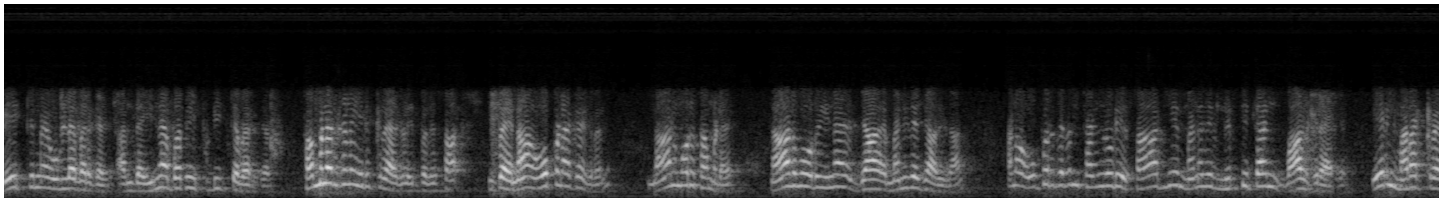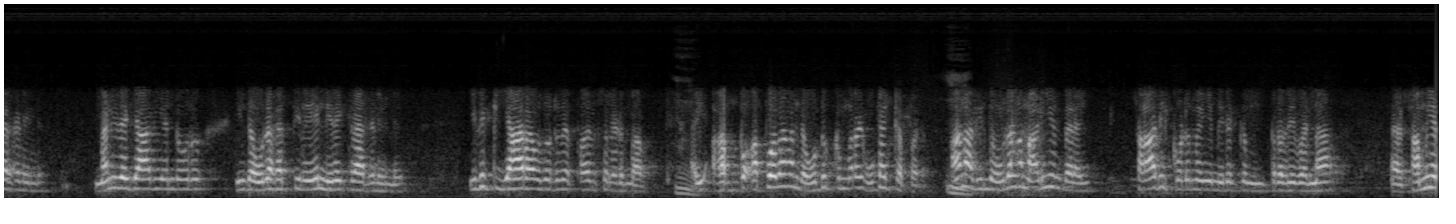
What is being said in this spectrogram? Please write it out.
வேற்றுமை உள்ளவர்கள் அந்த இனவரை பிடித்தவர்கள் தமிழர்களே இருக்கிறார்கள். இப்ப சா- இப்ப நான் ஓப்பனாக கேட்கிறேன் நானும் ஒரு தமிழர். நானும் ஒரு இன ஜா மனித ஜாதி தான் ஆனா ஒவ்வொருத்தரும் தங்களுடைய சாதியை மனதில் நிறுத்தித்தான் வாழ்கிறார்கள். ஏன் மறக்கிறார்கள் இல்லை மனித ஜாதி என்ற ஒரு இந்த உலகத்திலேயே நினைக்கிறார்கள் இல்லை. இதுக்கு யாராவது ஒரு பதில் சொல்லிடுமா அப்போ அப்போதான் அந்த ஒடுக்குமுறை உடைக்கப்படும். ஆனால் இந்த உலகம் அழியும் வரை சாதி கொடுமையும் இருக்கும் பிரதிபண்ணா சமய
